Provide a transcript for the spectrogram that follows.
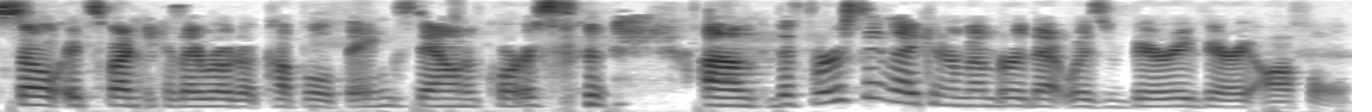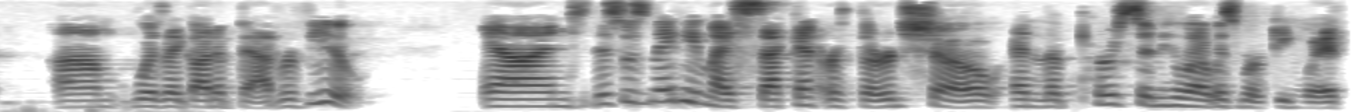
So it's funny because I wrote a couple things down, of course. um, the first thing that I can remember that was very, very awful um, was I got a bad review. And this was maybe my second or third show, and the person who I was working with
